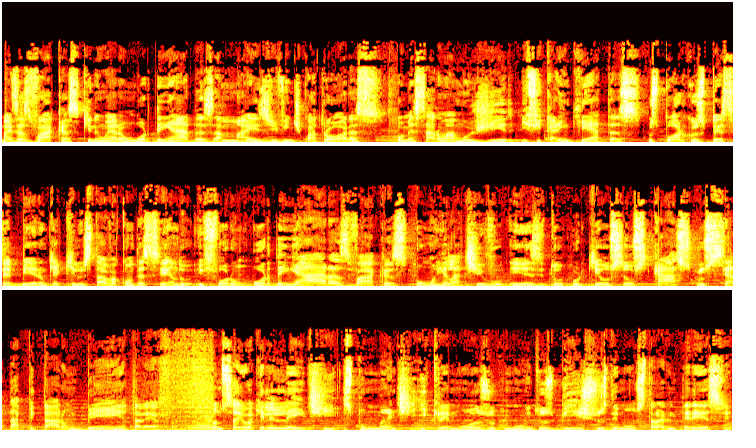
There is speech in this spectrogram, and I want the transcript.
Mas as vacas, que não eram ordenhadas há mais de 24 horas, começaram a mugir e ficar inquietas. Os porcos perceberam que aquilo estava acontecendo e foram ordenhar as vacas com um relativo êxito, porque os seus cascos se adaptaram bem à tarefa. Quando saiu aquele leite espumante e cremoso, muitos bichos demonstraram interesse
